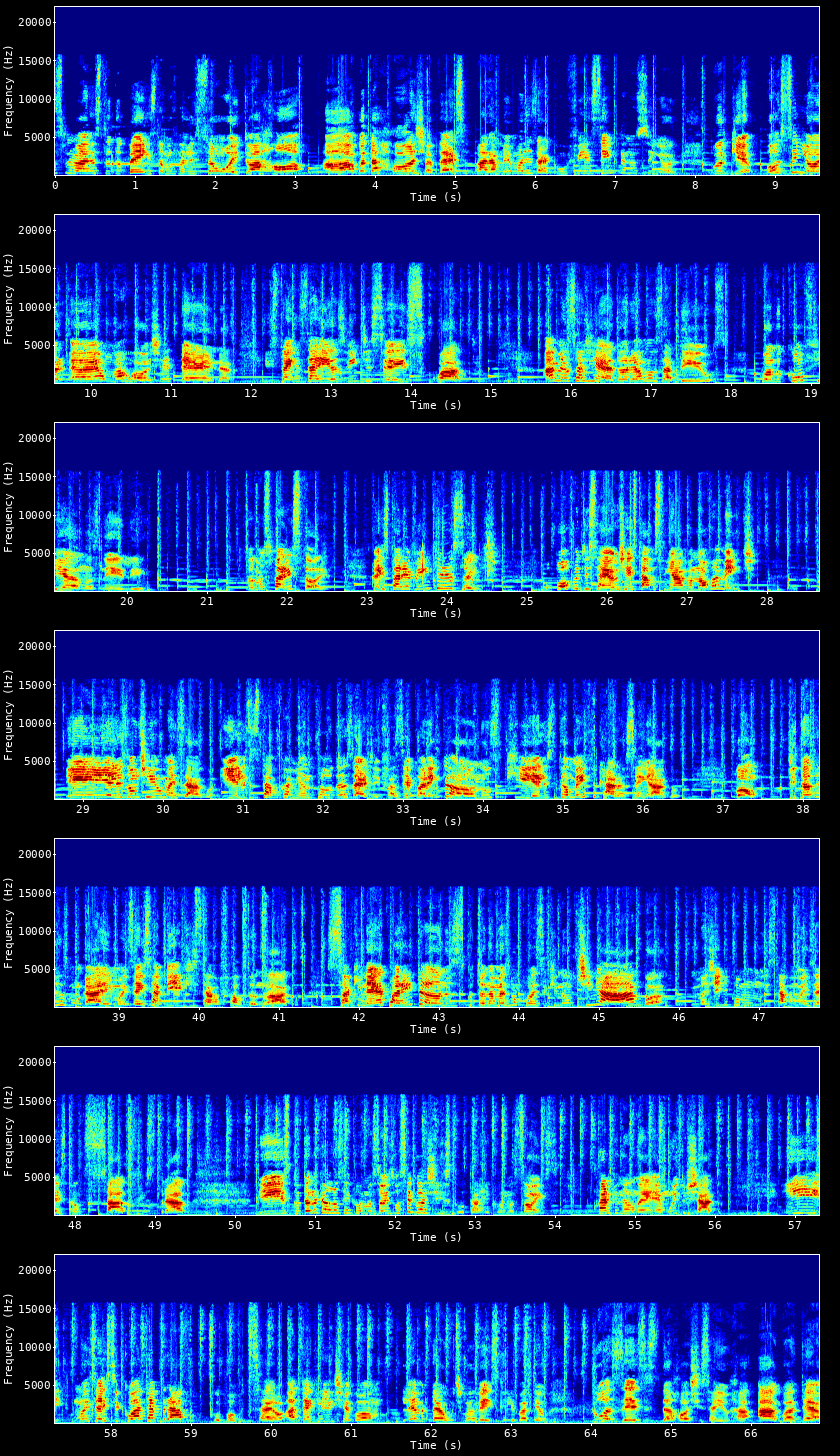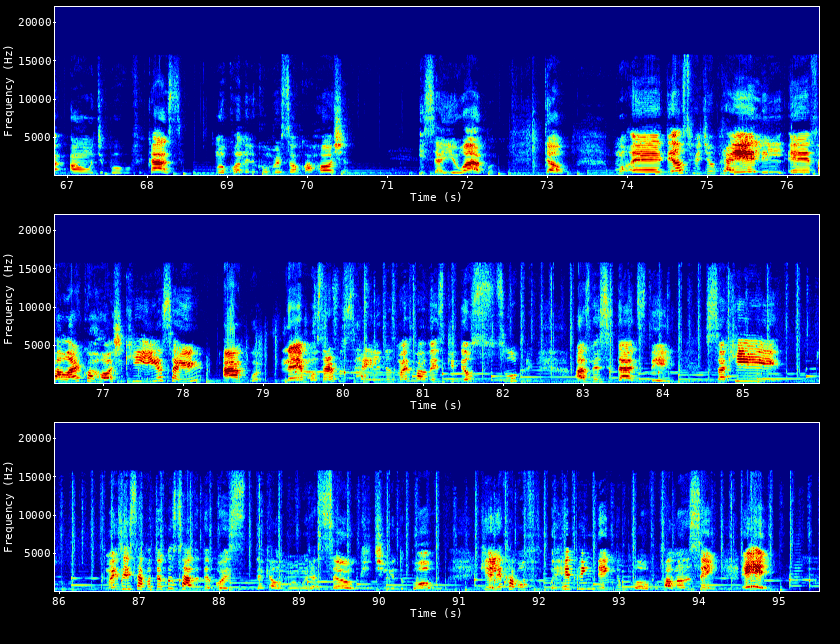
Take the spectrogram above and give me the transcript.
amados primários, tudo bem? Estamos na lição 8, a, ro... a água da rocha, verso para memorizar. Confie sempre no Senhor, porque o Senhor é uma rocha eterna. Está em Isaías 26, 4. A mensagem é: adoramos a Deus quando confiamos nele. Vamos para a história. A história é bem interessante. O povo de Israel já estava sem água novamente. E eles não tinham mais água. E eles estavam caminhando pelo deserto. E fazia 40 anos que eles também ficaram sem água. Bom, de tanto resmungarem, Moisés sabia que estava faltando água. Só que, né, 40 anos escutando a mesma coisa que não tinha água. Imagine como estava Moisés cansado, frustrado. E escutando aquelas reclamações, você gosta de escutar reclamações? Claro que não, né? É muito chato. E Moisés ficou até bravo com o povo de Israel, até que ele chegou. Lembra da última vez que ele bateu duas vezes da rocha e saiu água até onde o povo ficasse? Ou quando ele conversou com a rocha e saiu água? Então, é, Deus pediu para ele é, falar com a rocha que ia sair água, né? Mostrar para os israelitas mais uma vez que Deus supre as necessidades dele. Só que mas ele estava tão cansado depois daquela murmuração que tinha do povo, que ele acabou repreendendo o povo, falando assim: Ei,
